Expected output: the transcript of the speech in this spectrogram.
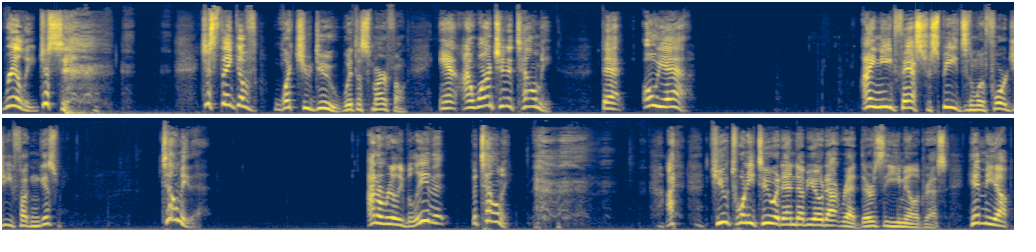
really, just just think of what you do with a smartphone. And I want you to tell me that, oh yeah, I need faster speeds than what 4G fucking gives me. Tell me that. I don't really believe it, but tell me. Q22 at nwo.red. There's the email address. Hit me up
